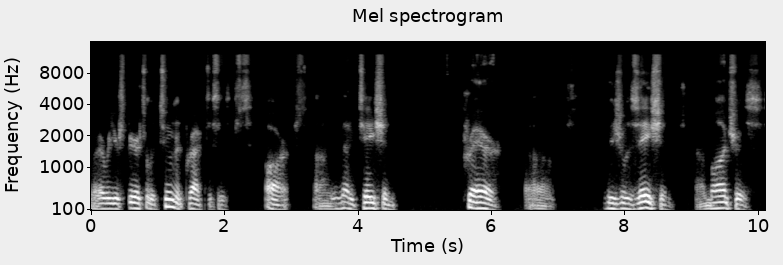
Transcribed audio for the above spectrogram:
whatever your spiritual attunement practices are, um, meditation, prayer, uh, visualization, uh, mantras,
